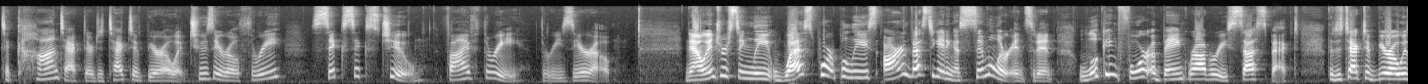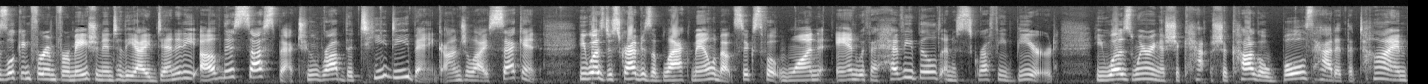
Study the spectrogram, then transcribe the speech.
to contact their detective bureau at 203 662 5330. Now, interestingly, Westport police are investigating a similar incident, looking for a bank robbery suspect. The Detective Bureau is looking for information into the identity of this suspect who robbed the TD Bank on July 2nd. He was described as a black male, about six foot one, and with a heavy build and a scruffy beard. He was wearing a Chicago Bulls hat at the time,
